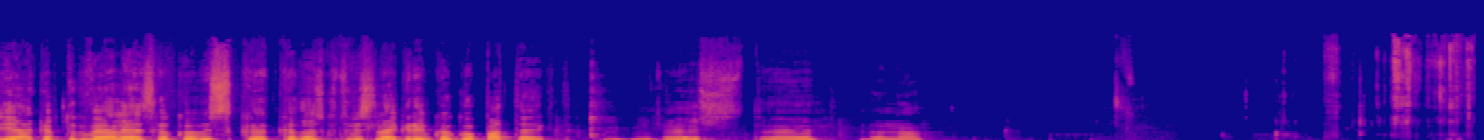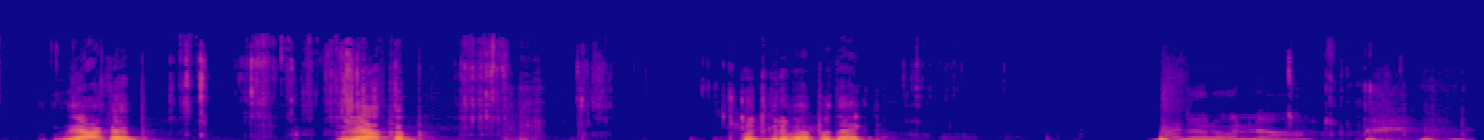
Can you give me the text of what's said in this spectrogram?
Jā, ka tu vēlējies kaut ko visu, ka, kados, ka tu visu laiku gribi kaut ko pateikt. Es te runā. Jā, ka. Jā, ka. Ko tu gribēji pateikt? Nu, runā.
